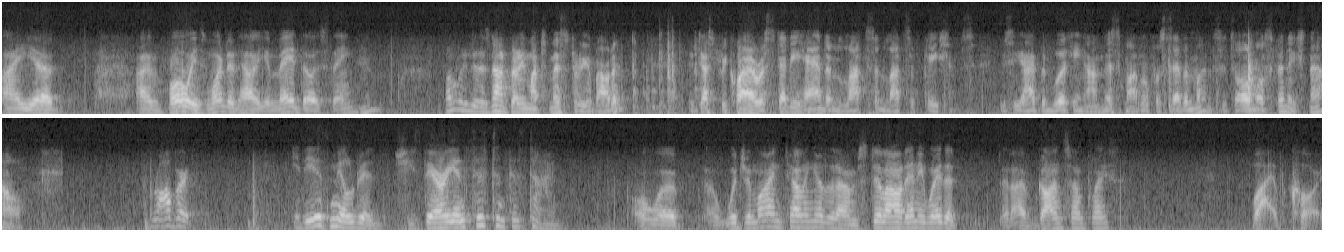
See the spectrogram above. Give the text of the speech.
I, uh, I've always wondered how you made those things. Well, really, there's not very much mystery about it. It just require a steady hand and lots and lots of patience. You see, I've been working on this model for seven months. It's almost finished now. Robert, it is Mildred. She's very insistent this time. Oh, uh, uh, would you mind telling her that I'm still out anyway, that, that I've gone someplace? Why, of course.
